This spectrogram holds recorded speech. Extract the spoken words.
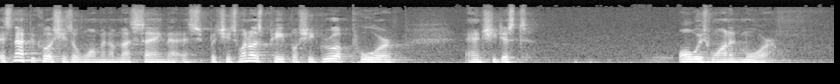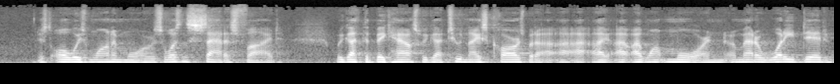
It's not because she's a woman. I'm not saying that. It's, but she's one of those people. She grew up poor, and she just always wanted more. Just always wanted more. Just wasn't satisfied. We got the big house. We got two nice cars, but I, I, I, I want more. And no matter what he did,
